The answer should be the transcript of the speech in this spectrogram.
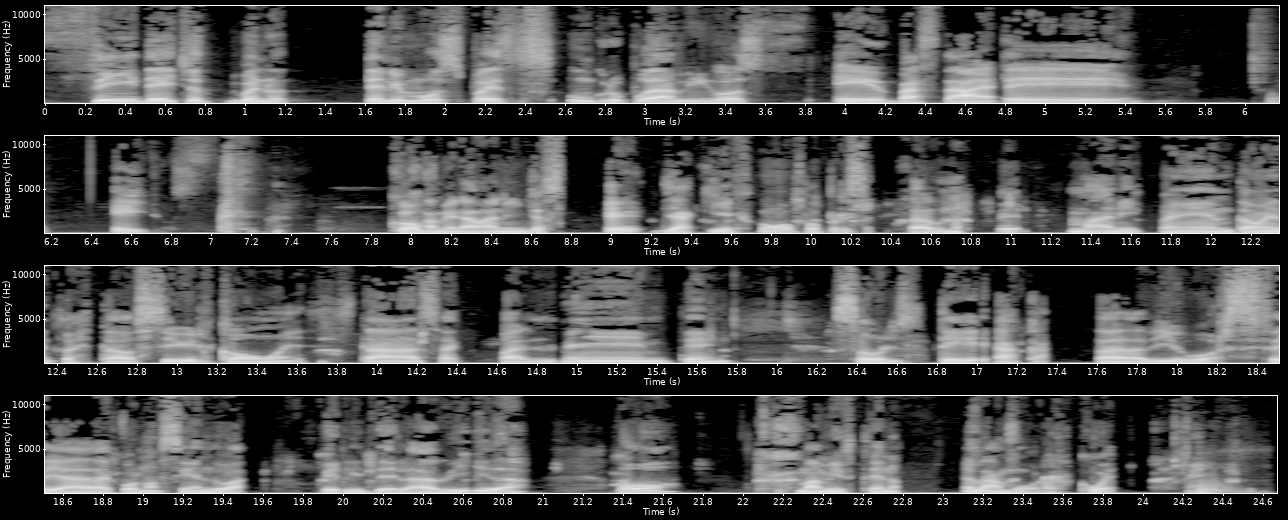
Sí, de hecho, bueno, tenemos pues un grupo de amigos eh, bastante ellos. Ah, mira, Manny, yo sé que de aquí es como para presentarnos. Manny, cuéntame tu estado civil, cómo estás actualmente, soltera, casada, divorciada, conociendo a feliz de la vida, o, mami, usted no tiene el amor, cuéntame.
